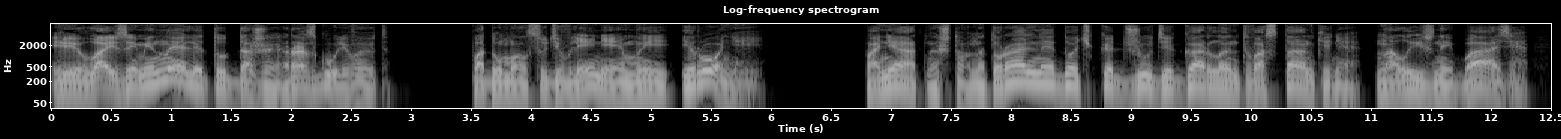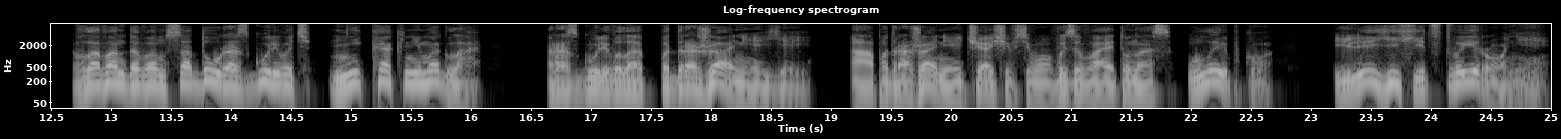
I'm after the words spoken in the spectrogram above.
И Лайза и Минелли тут даже разгуливают!» Подумал с удивлением и иронией. Понятно, что натуральная дочка Джуди Гарленд в Останкине, на лыжной базе, в лавандовом саду разгуливать никак не могла. Разгуливала подражание ей, а подражание чаще всего вызывает у нас улыбку или ехидство иронии.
